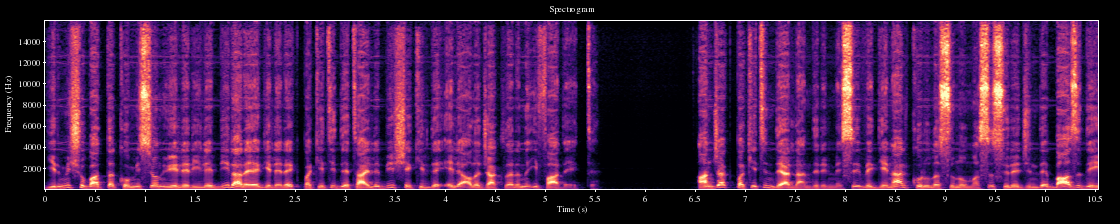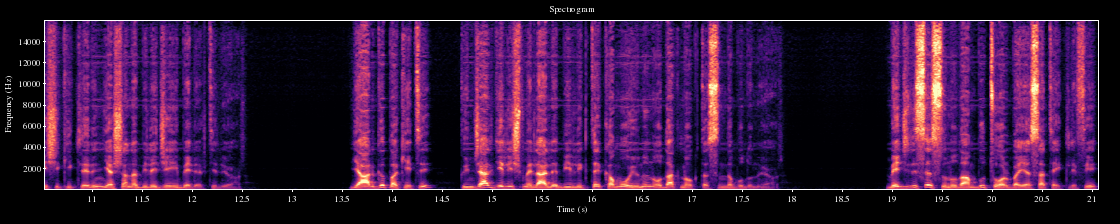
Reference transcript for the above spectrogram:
20 Şubat'ta komisyon üyeleriyle bir araya gelerek paketi detaylı bir şekilde ele alacaklarını ifade etti. Ancak paketin değerlendirilmesi ve genel kurula sunulması sürecinde bazı değişikliklerin yaşanabileceği belirtiliyor. Yargı paketi, güncel gelişmelerle birlikte kamuoyunun odak noktasında bulunuyor. Meclise sunulan bu torba yasa teklifi,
